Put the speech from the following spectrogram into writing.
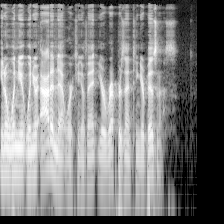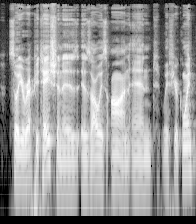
you know when you when you're at a networking event, you're representing your business. So your reputation is is always on and if you're going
